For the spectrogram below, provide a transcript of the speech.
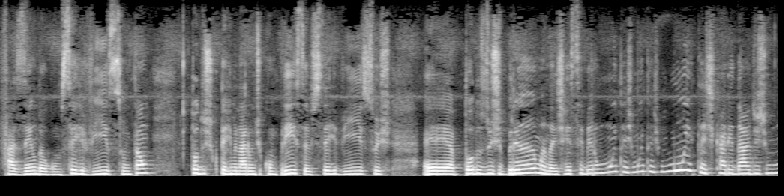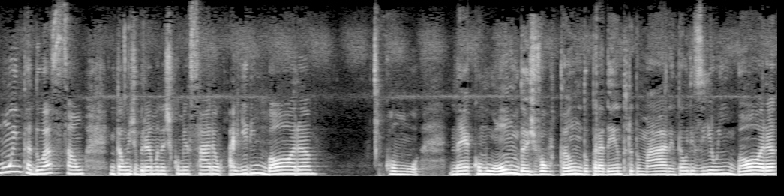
fazendo algum serviço. Então, todos terminaram de cumprir seus serviços. É, todos os brahmanas receberam muitas, muitas, muitas caridades, muita doação. Então, os brahmanas começaram a ir embora como né, como ondas voltando para dentro do mar. Então eles iam embora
